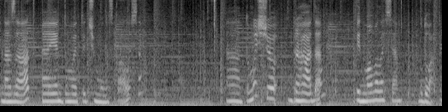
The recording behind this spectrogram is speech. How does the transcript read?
назад. Як думаєте, чому не склалося? Тому що бригада відмовилася будувати.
